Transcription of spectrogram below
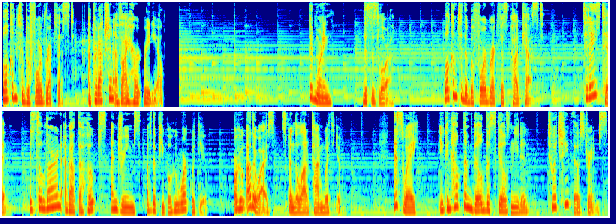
Welcome to Before Breakfast, a production of iHeartRadio. Good morning. This is Laura. Welcome to the Before Breakfast podcast. Today's tip is to learn about the hopes and dreams of the people who work with you, or who otherwise spend a lot of time with you. This way, you can help them build the skills needed to achieve those dreams.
